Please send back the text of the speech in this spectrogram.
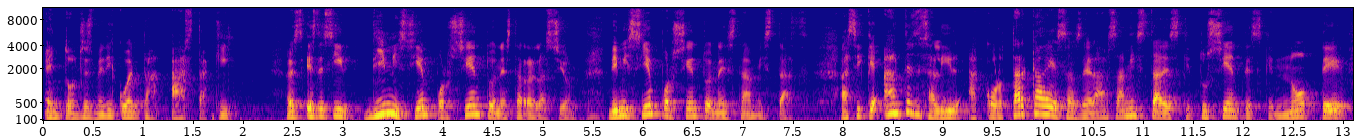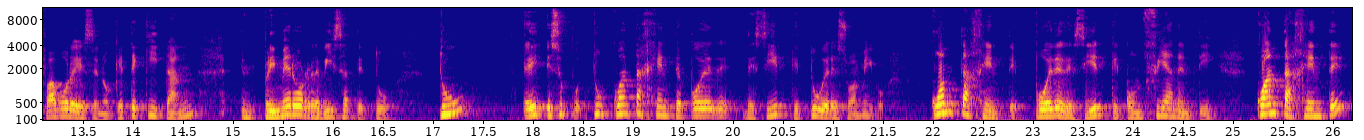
Entonces me di cuenta, hasta aquí. Es, decir, di mi 100% en esta relación, di mi 100% en esta amistad. Así que antes de salir a cortar cabezas de las amistades que tú sientes que no te favorecen o que te quitan, primero revísate tú. Tú, eh, eso, tú, ¿cuánta gente puede decir que tú eres su amigo? ¿Cuánta gente puede decir que confían en ti? ¿Cuánta gente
